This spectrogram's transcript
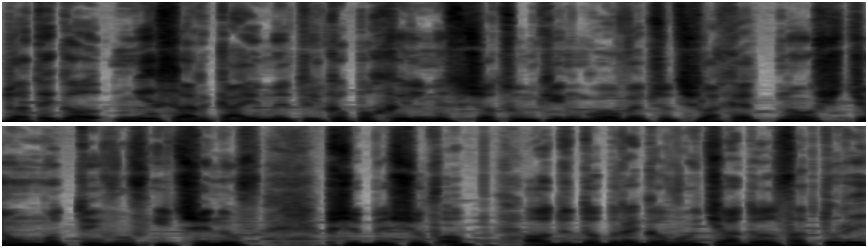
Dlatego nie sarkajmy, tylko pochylmy z szacunkiem głowę przed szlachetnością motywów i czynów przybyszów od dobrego wójcia Adolfa, który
